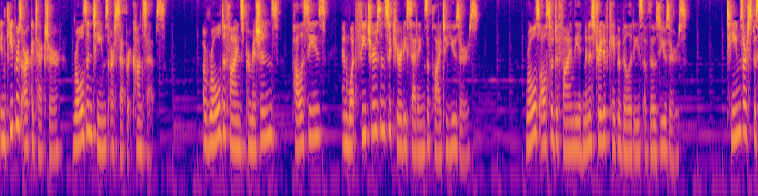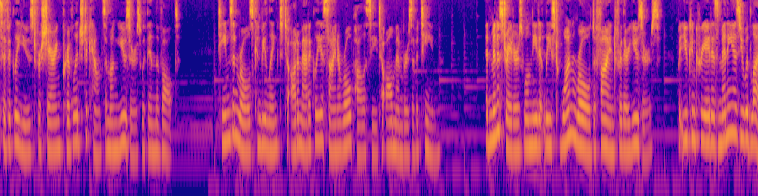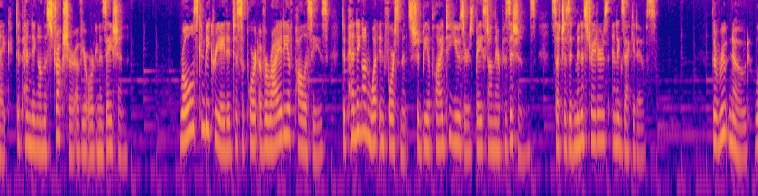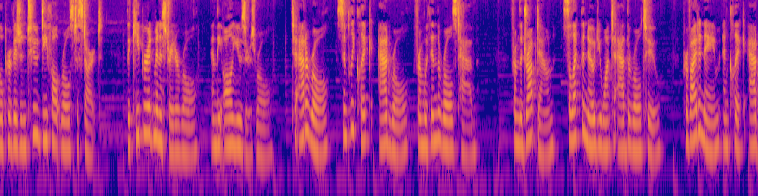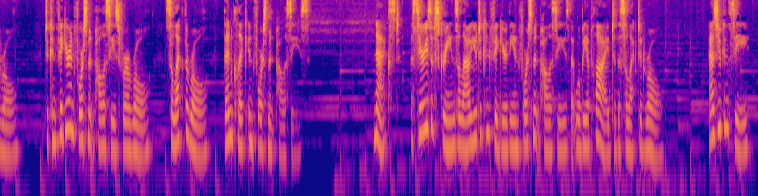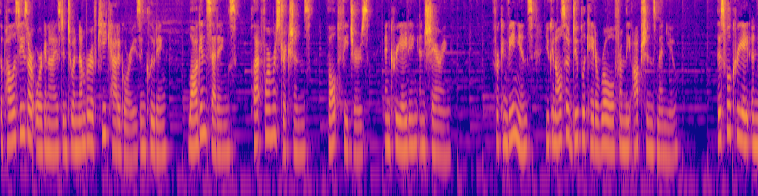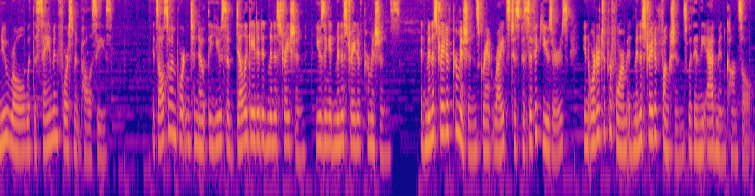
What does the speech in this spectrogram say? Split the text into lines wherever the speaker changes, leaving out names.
In Keeper's architecture, roles and teams are separate concepts. A role defines permissions, policies, and what features and security settings apply to users. Roles also define the administrative capabilities of those users. Teams are specifically used for sharing privileged accounts among users within the Vault. Teams and roles can be linked to automatically assign a role policy to all members of a team. Administrators will need at least one role defined for their users, but you can create as many as you would like depending on the structure of your organization. Roles can be created to support a variety of policies depending on what enforcements should be applied to users based on their positions, such as administrators and executives. The root node will provision two default roles to start the Keeper Administrator role and the All Users role. To add a role, simply click Add Role from within the Roles tab. From the drop-down, select the node you want to add the role to, provide a name, and click Add Role. To configure enforcement policies for a role, select the role, then click Enforcement Policies. Next, a series of screens allow you to configure the enforcement policies that will be applied to the selected role. As you can see, the policies are organized into a number of key categories including login settings, platform restrictions, vault features, and creating and sharing. For convenience, you can also duplicate a role from the Options menu. This will create a new role with the same enforcement policies. It's also important to note the use of delegated administration using administrative permissions. Administrative permissions grant rights to specific users in order to perform administrative functions within the admin console.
